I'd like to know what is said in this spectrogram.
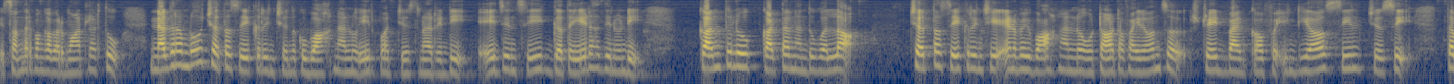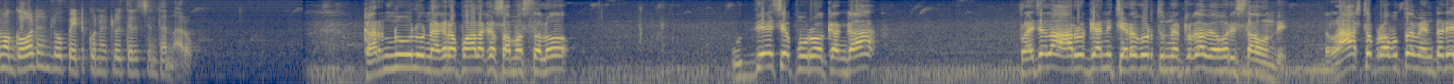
ఈ సందర్భంగా వారు మాట్లాడుతూ నగరంలో చెత్త సేకరించేందుకు వాహనాలను ఏర్పాటు చేసిన రెడ్డి ఏజెన్సీ గత ఏడాది నుండి కంతులు కట్టనందువల్ల చెత్త సేకరించే ఎనభై వాహనాలను Tata finance State Bank of India seal చేసి తమ గోడౌన్లో పెట్టుకున్నట్లు తెలిసిందన్నారు. కర్నూలు నగరపాలక సంస్థలో ఉద్దేశపూర్వకంగా ప్రజల ఆరోగ్యాన్ని చెడగొడుతున్నట్లుగా వ్యవహరిస్తూ ఉంది. రాష్ట్ర ప్రభుత్వం వెంటనే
